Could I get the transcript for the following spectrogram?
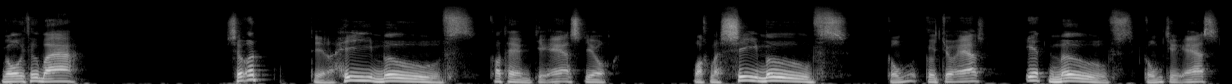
Ngôi thứ ba. Số ít thì là he moves. Có thêm chữ s vô. Hoặc là she moves cũng có chữ s. It moves cũng chữ s.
